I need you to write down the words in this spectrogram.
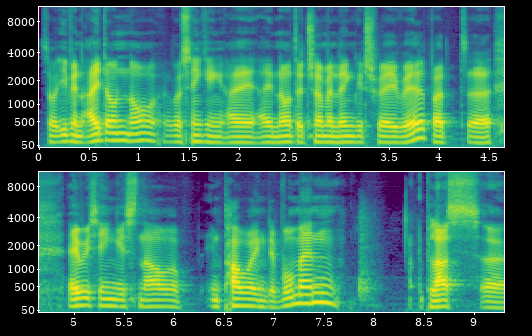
So even I don't know. I was thinking I, I know the German language very well, but uh, everything is now empowering the woman, plus, uh,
